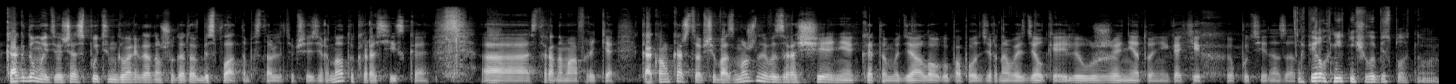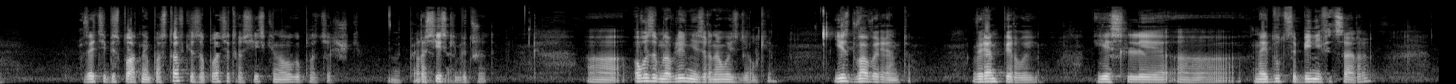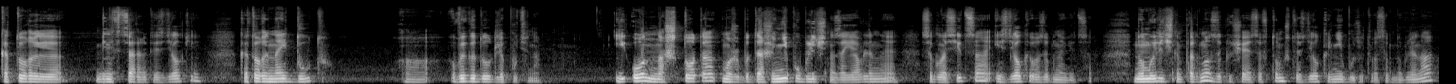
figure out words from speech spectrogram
Как думаете, вот сейчас Путин говорит о том, что готов бесплатно поставлять вообще зерно, только российское, э, странам Африки. Как вам кажется, вообще возможно ли возвращение к этому диалогу по поводу зерновой сделки или уже нету никаких путей назад? Во-первых, нет ничего бесплатного. За эти бесплатные поставки заплатят российские налогоплательщики, Понятно. российский бюджет. А, О возобновлении зерновой сделки. Есть два варианта. Вариант первый. Если а, найдутся бенефициары, которые, бенефициары этой сделки, которые найдут а, выгоду для Путина. И он на что-то, может быть, даже не публично заявленное, согласится, и сделка возобновится. Но мой личный прогноз заключается в том, что сделка не будет возобновлена.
